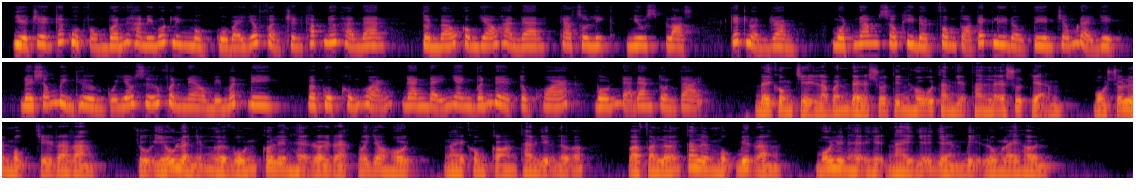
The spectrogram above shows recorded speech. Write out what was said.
Dựa trên các cuộc phỏng vấn 21 linh mục của bảy giáo phận trên khắp nước Hà Lan, tuần báo Công giáo Hà Lan Catholic News Plus kết luận rằng một năm sau khi đợt phong tỏa cách ly đầu tiên chống đại dịch, đời sống bình thường của giáo xứ phần nào bị mất đi và cuộc khủng hoảng đang đẩy nhanh vấn đề tục hóa vốn đã đang tồn tại. Đây không chỉ là vấn đề số tín hữu tham dự thanh lễ sút giảm, một số linh mục chỉ ra rằng chủ yếu là những người vốn có liên hệ rời rạc với giáo hội nay không còn tham dự nữa và phần lớn các linh mục biết rằng mối liên hệ hiện nay dễ dàng bị lung lay hơn.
